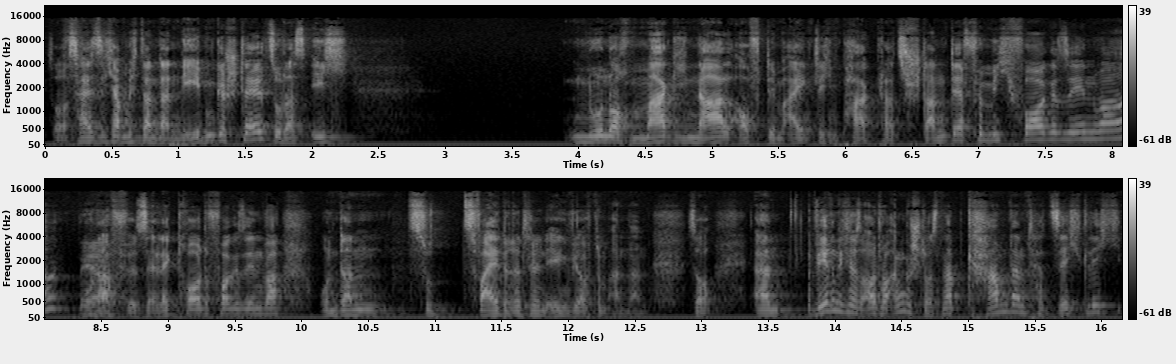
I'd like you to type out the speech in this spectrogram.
So, das heißt, ich habe mich dann daneben gestellt, sodass ich nur noch marginal auf dem eigentlichen Parkplatz stand, der für mich vorgesehen war Ja. oder fürs Elektroauto vorgesehen war und dann zu zwei Dritteln irgendwie auf dem anderen. So, ähm, während ich das Auto angeschlossen habe, kam dann tatsächlich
